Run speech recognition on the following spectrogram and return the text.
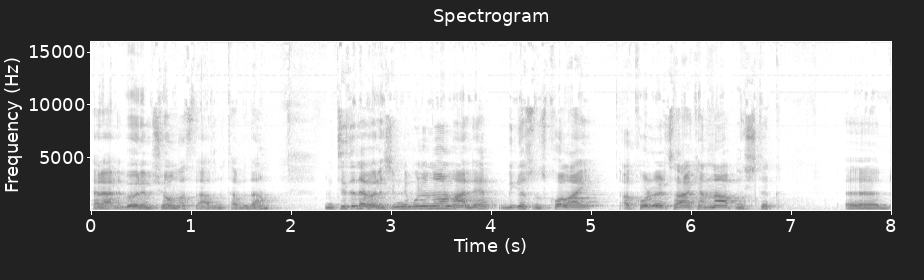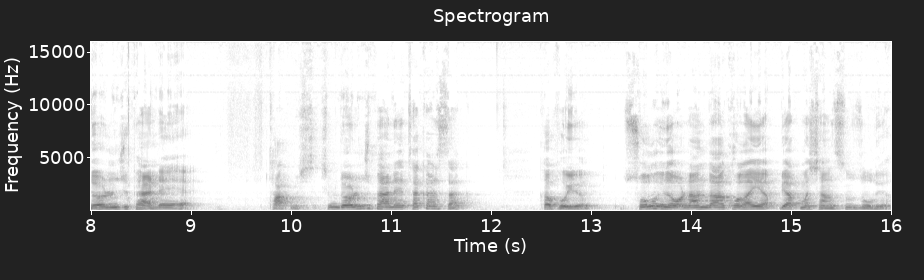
Herhalde böyle bir şey olması lazım tabi da. Şimdi tizde de böyle. Şimdi bunu normalde biliyorsunuz kolay akorları çalarken ne yapmıştık? Ee, dördüncü perdeye takmıştık. Şimdi dördüncü perdeye takarsak kapoyu soloyu da oradan daha kolay yap- yapma şansınız oluyor.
